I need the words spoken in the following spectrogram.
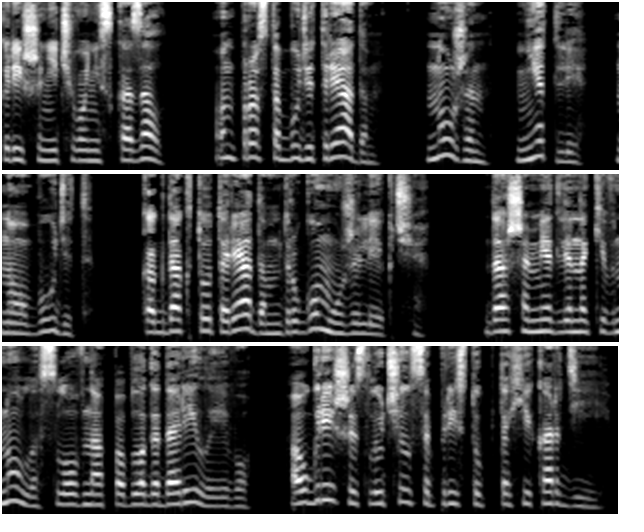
Гриша ничего не сказал. Он просто будет рядом. Нужен, нет ли, но будет. Когда кто-то рядом, другому уже легче. Даша медленно кивнула, словно поблагодарила его, а у Гриши случился приступ тахикардии.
